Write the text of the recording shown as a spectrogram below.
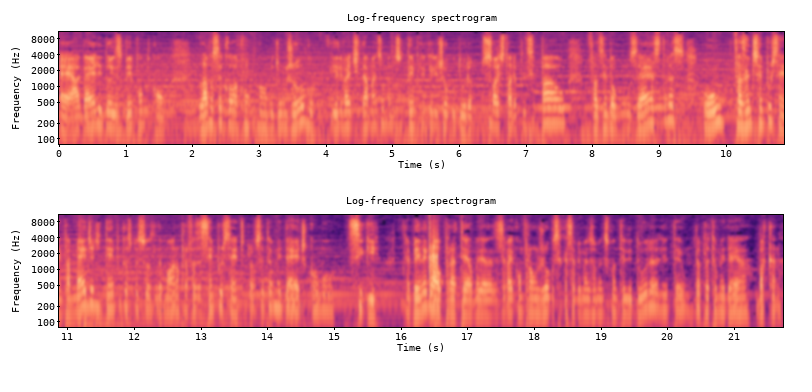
É, hl2b.com. Lá você coloca o nome de um jogo e ele vai te dar mais ou menos o tempo que aquele jogo dura. Só a história principal, fazendo alguns extras ou fazendo 100%. A média de tempo que as pessoas demoram para fazer 100%, para você ter uma ideia de como seguir. É bem legal para ter uma ideia. Você vai comprar um jogo, você quer saber mais ou menos quanto ele dura, ele tem, dá para ter uma ideia bacana.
